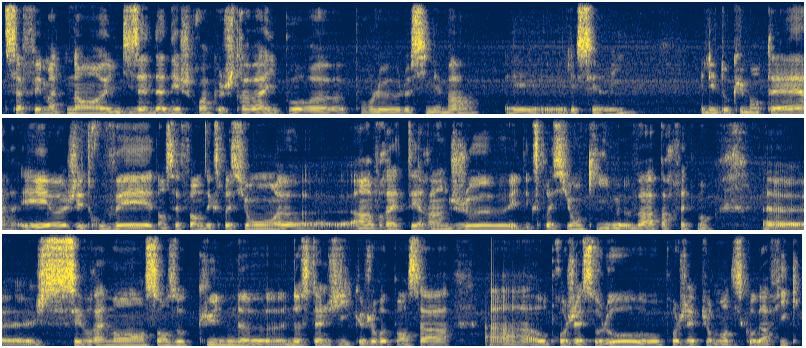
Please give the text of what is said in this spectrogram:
ça fait maintenant une dizaine d'années, je crois, que je travaille pour, euh, pour le, cinéma et les séries et les documentaires. Et j'ai trouvé dans cette forme d'expression un vrai terrain de jeu et d'expression qui me va parfaitement. C'est vraiment sans aucune nostalgie que je repense au projet solo, au projet purement discographique.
